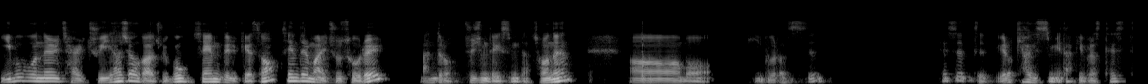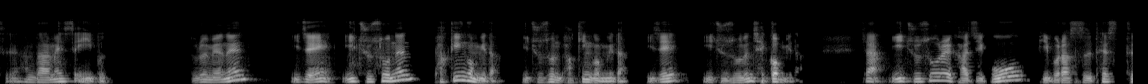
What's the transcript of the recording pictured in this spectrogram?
이 부분을 잘 주의하셔가지고 선생님들께서 선생님들만의 주소를 만들어 주시면 되겠습니다. 저는 어 뭐 비브라스 테스트 이렇게 하겠습니다. 비브라스 테스트 한 다음에 세이브 누르면은 이제 이 주소는 바뀐 겁니다. 이 주소는 바뀐 겁니다. 이제 이 주소는 제 겁니다. 자, 이 주소를 가지고 비브라스 테스트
